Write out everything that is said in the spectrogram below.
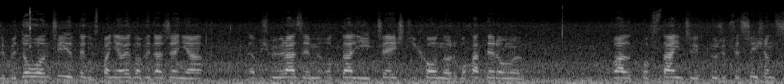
żeby dołączyli do tego wspaniałego wydarzenia, abyśmy razem oddali cześć i honor bohaterom walk powstańczych, którzy przez 63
